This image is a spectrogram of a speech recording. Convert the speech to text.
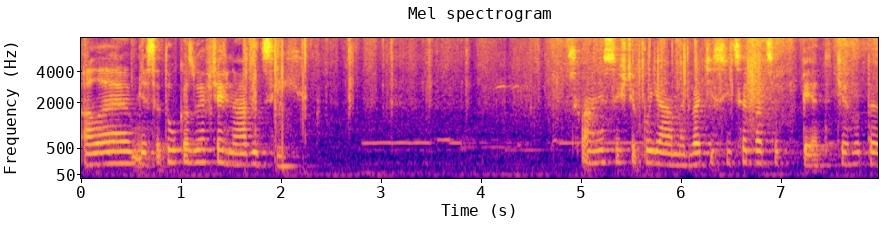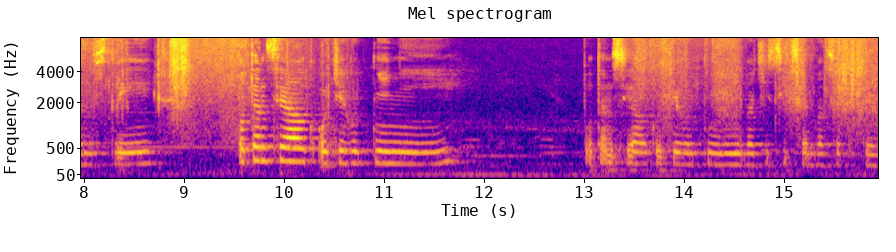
Ale mně se to ukazuje v těch návicích. Schválně si ještě podíváme. 2025 těhotenství, potenciál k otěhotnění, potenciál k otěhotnění 2025.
